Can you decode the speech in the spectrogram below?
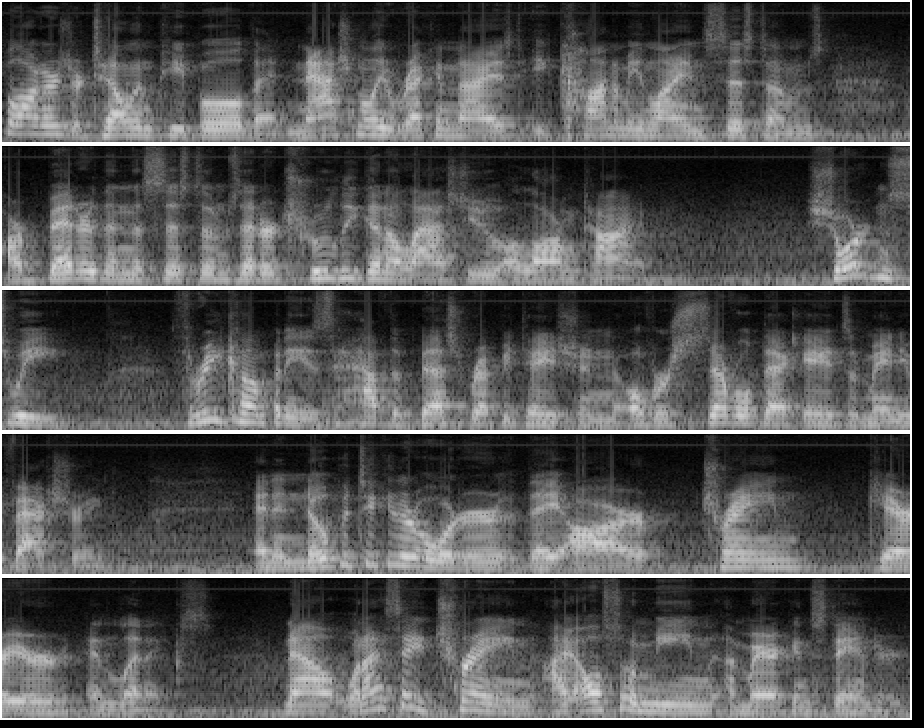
Bloggers are telling people that nationally recognized economy line systems are better than the systems that are truly going to last you a long time. Short and sweet, three companies have the best reputation over several decades of manufacturing. And in no particular order, they are Trane, Carrier, and Lennox. Now, when I say Trane, I also mean American Standard.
